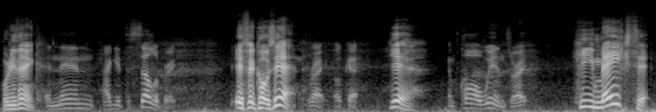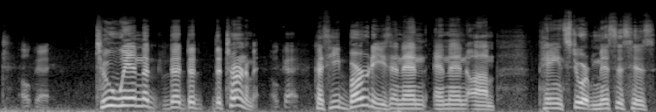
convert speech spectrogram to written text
What do you think? And then I get to celebrate. If it goes in. Right. Okay. Yeah. And Paul wins, right? He makes it Okay. to win the, the, the, the tournament. Okay. because he birdies and then and then um, Payne Stewart misses his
